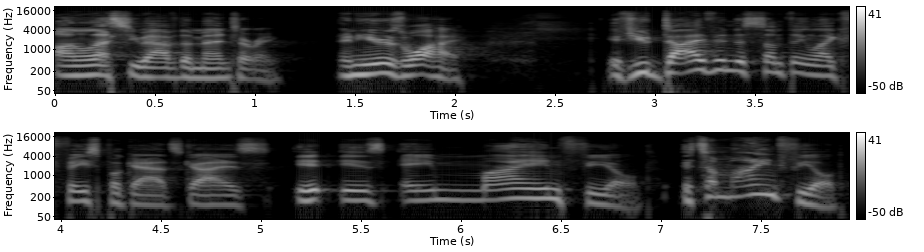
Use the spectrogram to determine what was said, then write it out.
unless you have the mentoring. And here's why. If you dive into something like Facebook ads, guys, it is a minefield. It's a minefield.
